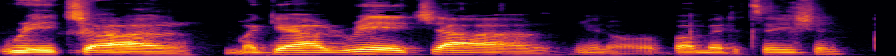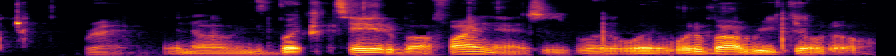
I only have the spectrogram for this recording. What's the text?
Rachel, my gal Rachel, you know, about meditation. Right. You know, but say it about finances. But what, what about Rico though?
